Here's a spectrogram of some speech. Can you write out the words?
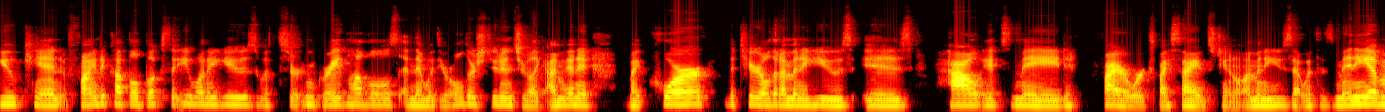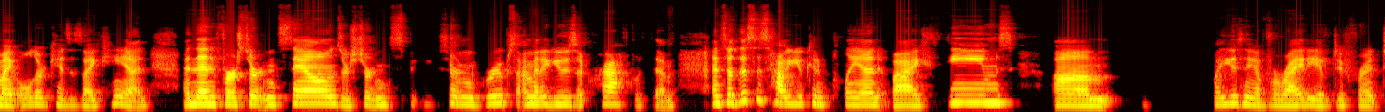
you can find a couple books that you want to use with certain grade levels and then with your older students you're like i'm going to my core material that i'm going to use is how it's made fireworks by science channel. I'm going to use that with as many of my older kids as i can. And then for certain sounds or certain certain groups i'm going to use a craft with them. And so this is how you can plan by themes um, by using a variety of different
